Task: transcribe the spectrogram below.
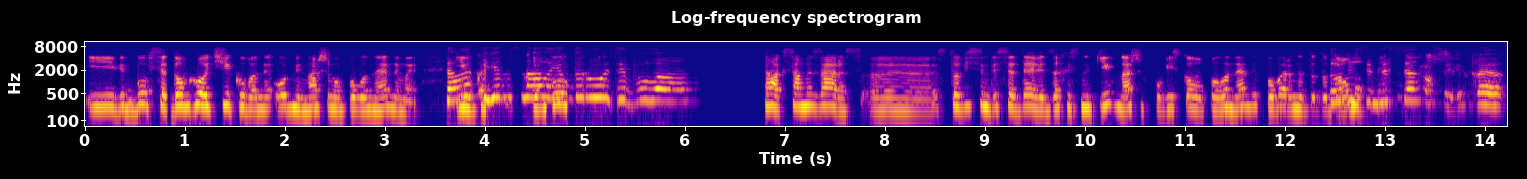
І відбувся довгоочікуваний обмін нашими полоненими. Так, а я не знала, я в дорозі була. Так, саме зараз е, 189 захисників наших по- військовополонених повернуто додому. 180. Е,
